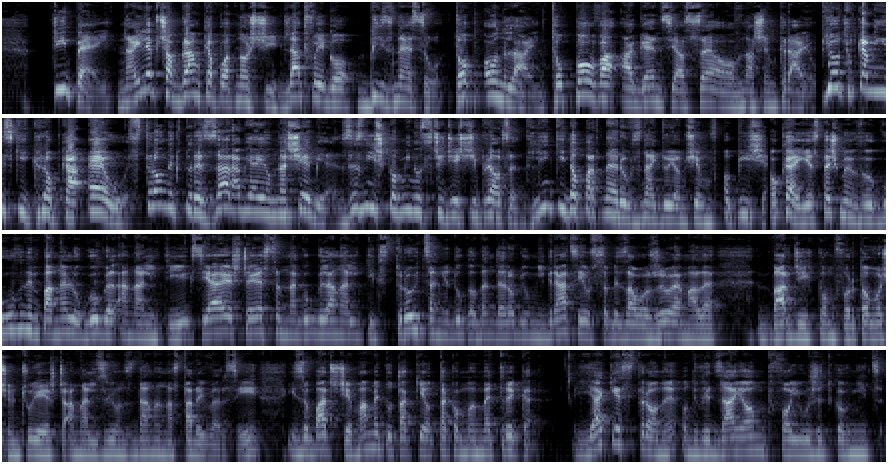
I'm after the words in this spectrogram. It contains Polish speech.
TPay, najlepsza bramka płatności dla Twojego biznesu. Top Online, topowa agencja SEO w naszym kraju. PiotrKamiński.eu, strony, które zarabiają na siebie ze zniżką minus 30%. Linki do partnerów znajdują się w opisie. Ok, jesteśmy w głównym panelu Google Analytics. Ja jeszcze jestem na Google Analytics trójce, niedługo będę robił migrację, już sobie założyłem, ale bardziej komfortowo się czuję jeszcze analizując dane na starej wersji. I zobaczcie, mamy tu takie, taką metrykę. Jakie strony odwiedzają Twoi użytkownicy?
